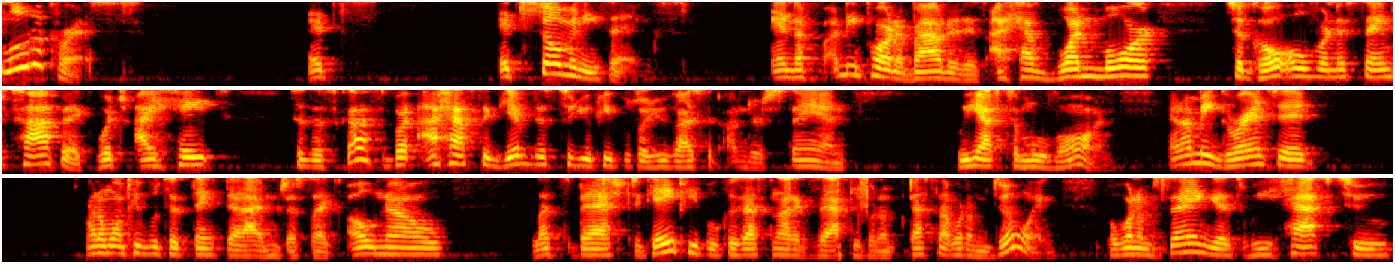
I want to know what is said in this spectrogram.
ludicrous. It's it's so many things. And the funny part about it is I have one more to go over in the same topic, which I hate to discuss, but I have to give this to you people so you guys can understand we have to move on. And I mean, granted, I don't want people to think that I'm just like, oh no, let's bash the gay people because that's not exactly what I'm that's not what I'm doing. But what I'm saying is we have to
